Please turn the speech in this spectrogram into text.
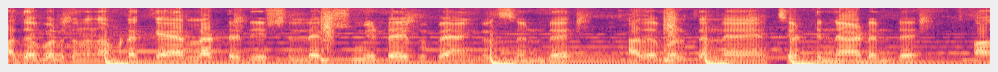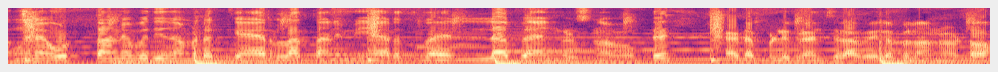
അതേപോലെ തന്നെ നമ്മുടെ Kerala traditional Lakshmi type bangles ഉണ്ട്. അതേപോലെ തന്നെ ചെട്ടിനാട് ഉണ്ട്. അങ്ങനെ ഒട്ടനവധി നമ്മുടെ കേരള തനിമയാർത്തുള്ള എല്ലാ ബാംഗിൾസും നമുക്ക് എടപ്പള്ളി ബ്രാഞ്ചിൽ അവൈലബിൾ ആണ് കേട്ടോ.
